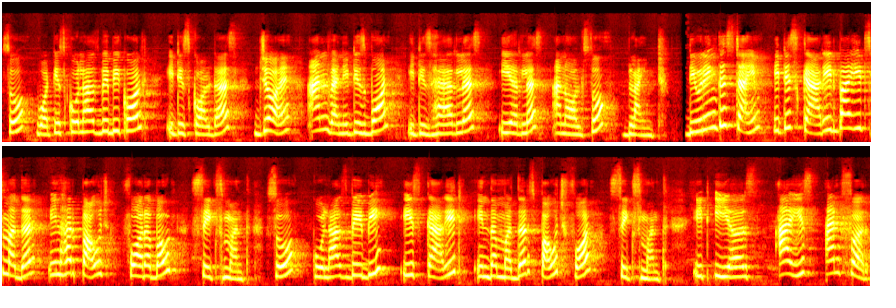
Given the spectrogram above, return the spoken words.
So, what is koala's baby called? It is called as joy and when it is born, it is hairless, earless and also blind. During this time, it is carried by its mother in her pouch for about 6 months. So, koala's baby is carried in the mother's pouch for 6 months. Its ears, eyes and fur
